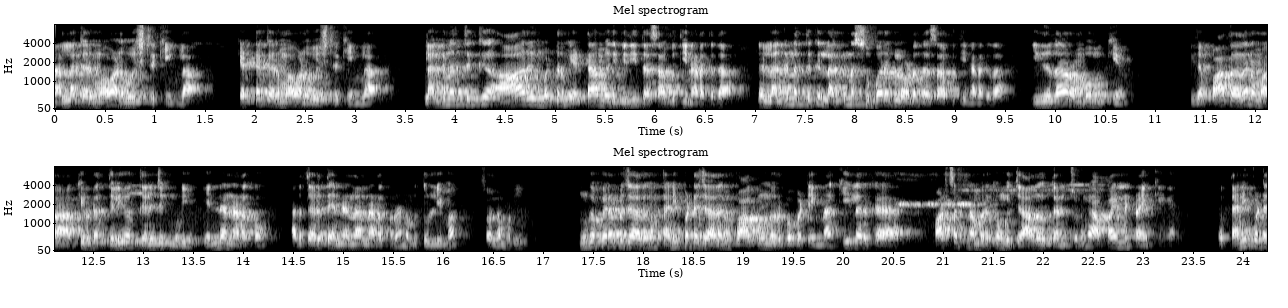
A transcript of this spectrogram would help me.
நல்ல கர்மாவை அனுபவிச்சுட்டு இருக்கீங்களா கெட்ட கர்மாவை அனுபவிச்சுட்டு இருக்கீங்களா லக்னத்துக்கு ஆறு மற்றும் எட்டாம் அதிபதி தசாபுத்தி நடக்குதா? இல்லை லக்னத்துக்கு லக்ன சுபர்களோட தசாபுத்தி நடக்குதா? இதுதான் ரொம்ப முக்கியம். இதை பார்த்தா தான் நம்ம அக்யூரேட்டா தெளிவாக தெரிஞ்சுக்க முடியும். என்ன நடக்கும்? அடுத்தடுத்து என்னென்ன நடக்கும்னு நம்ம துல்லியமாக சொல்ல முடியும். உங்க பிறப்பு ஜாதகம் தனிப்பட்ட ஜாதகம் பார்க்கணும்னு விருப்பப்பட்டீங்கன்னா கீழே இருக்க வாட்ஸ்அப் நம்பருக்கு உங்க ஜாதகத்தை அனுப்பிச்சுடுங்க அப்பாயின்மெண்ட் வாங்கிக்கோங்க. தனிப்பட்ட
